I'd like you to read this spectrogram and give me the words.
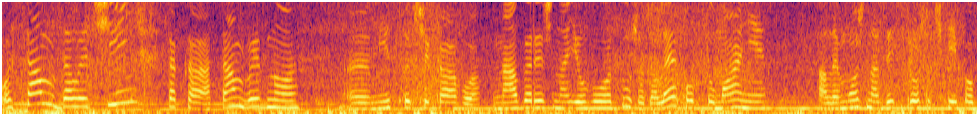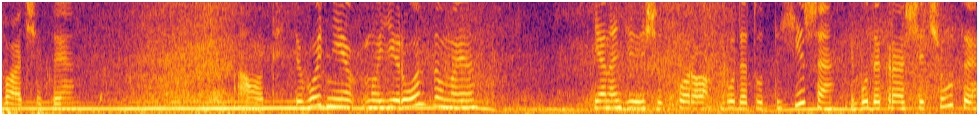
Ось там вдалечінь така, там видно місто Чикаго. Набережна його дуже далеко, в тумані, але можна десь трошечки і побачити. От сьогодні мої роздуми. Я сподіваюся, що скоро буде тут тихіше і буде краще чути.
